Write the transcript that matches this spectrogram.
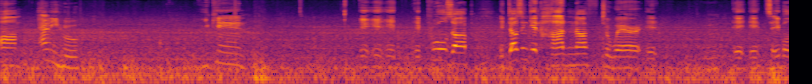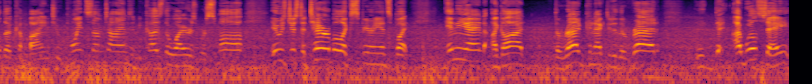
Um, anywho, you can it, it, it, it pools up. It doesn't get hot enough to where it it, it's able to combine two points sometimes. And because the wires were small, it was just a terrible experience. But in the end, I got the red connected to the red. I will say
